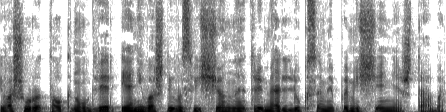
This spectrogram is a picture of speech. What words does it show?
Ивашура толкнул дверь, и они вошли в освещенное тремя люксами помещение штаба.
